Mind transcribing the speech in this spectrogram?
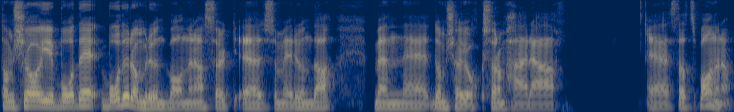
de kör ju både, både de rundbanorna eh, som är runda, men eh, de kör ju också de här eh, eh stadsbanorna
